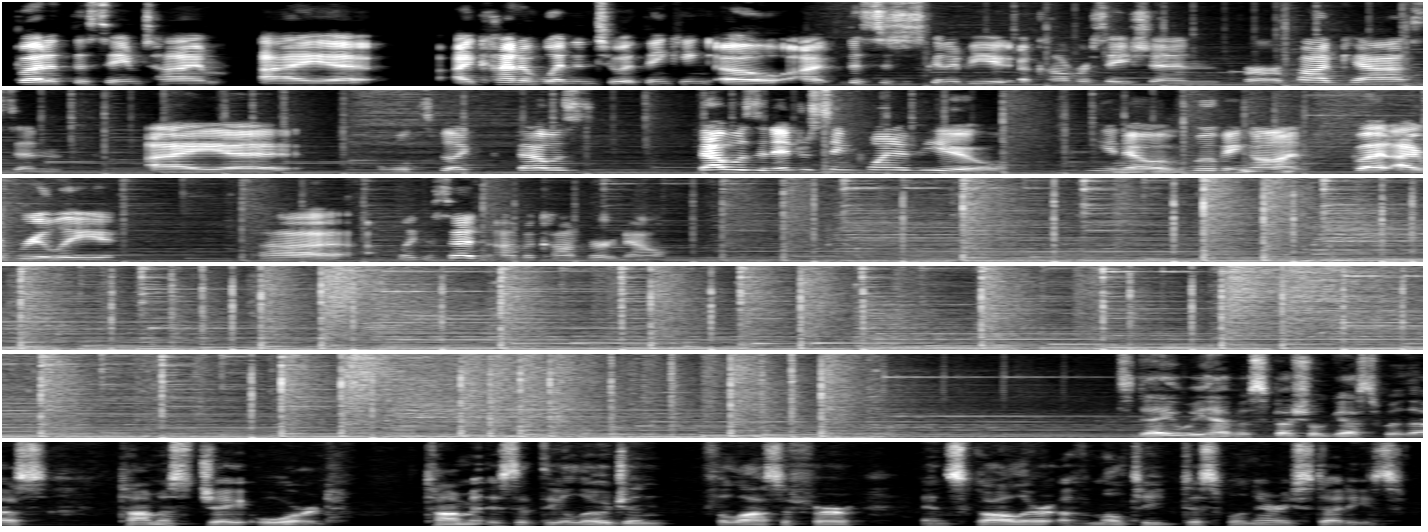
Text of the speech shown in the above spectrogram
But at the same time, I uh, I kind of went into it thinking, oh, I, this is just going to be a conversation for our podcast, and I uh, will be like, that was that was an interesting point of view, you know, mm-hmm. moving on. But I really, uh, like I said, I'm a convert now. Today we have a special guest with us, Thomas J. Oord. Tom is a theologian, philosopher, and scholar of multidisciplinary studies.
